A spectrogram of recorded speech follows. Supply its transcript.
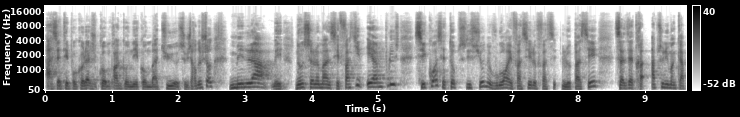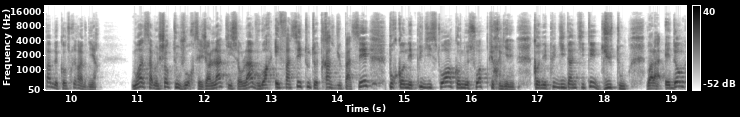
À cette époque-là, je comprends qu'on ait combattu euh, ce genre de choses. Mais là, mais non seulement c'est facile, et en plus, c'est quoi cette obsession de vouloir effacer le passé sans être absolument capable de construire l'avenir? Moi, ça me choque toujours, ces gens-là qui sont là, vouloir effacer toute trace du passé pour qu'on n'ait plus d'histoire, qu'on ne soit plus rien, qu'on n'ait plus d'identité du tout. Voilà. Et donc,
